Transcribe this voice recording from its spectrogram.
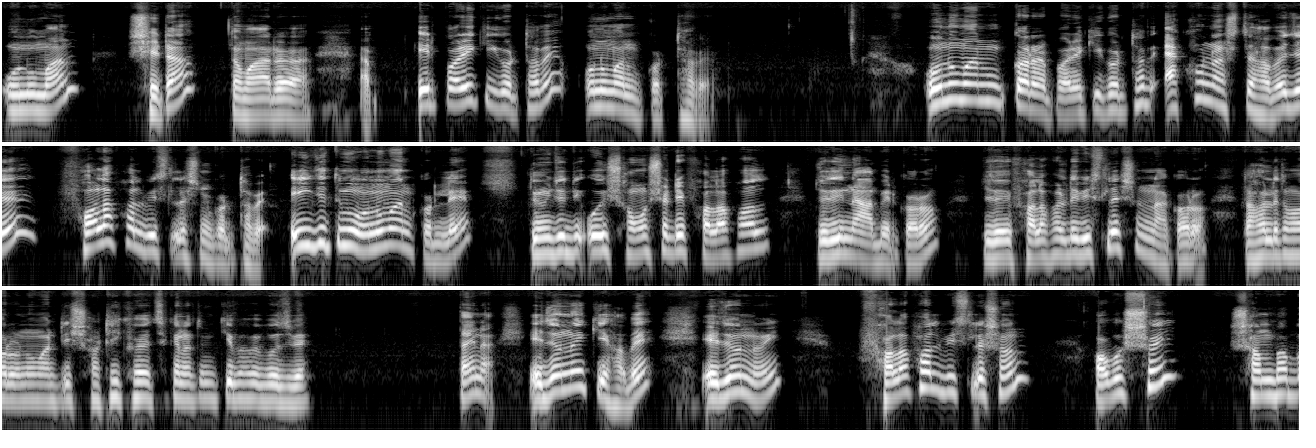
অনুমান, সেটা তোমার এরপরে কি করতে হবে? অনুমান করতে হবে। অনুমান করার পরে কি করতে হবে? এখন আসতে হবে যে ফলাফল বিশ্লেষণ করতে হবে। এই যে তুমি অনুমান করলে, তুমি যদি ওই সমস্যাটির ফলাফল যদি না বের করো, যদি ওই ফলাফলটি বিশ্লেষণ না করো, তাহলে তোমার অনুমানটি সঠিক হয়েছে কিনা তুমি কীভাবে বুঝবে? তাই না? এজন্যই কি হবে? এজন্যই ফলাফল বিশ্লেষণ অবশ্যই সম্ভাব্য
